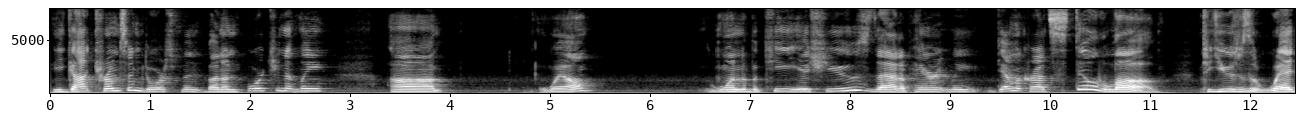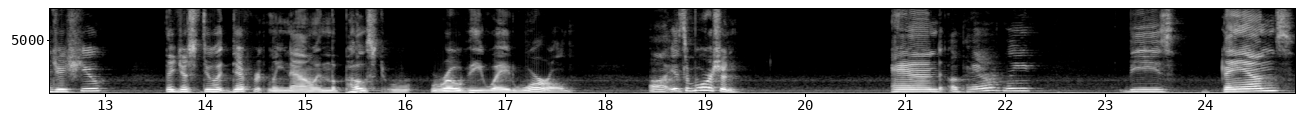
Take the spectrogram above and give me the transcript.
He got Trump's endorsement, but unfortunately, uh, well, one of the key issues that apparently Democrats still love to use as a wedge issue. They just do it differently now in the post Roe v. Wade world. Uh, is abortion. And apparently, these bans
